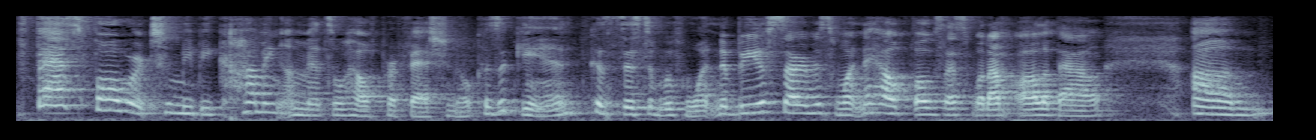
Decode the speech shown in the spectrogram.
fast forward to me becoming a mental health professional, because again, consistent with wanting to be of service, wanting to help folks, that's what I'm all about. Um,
